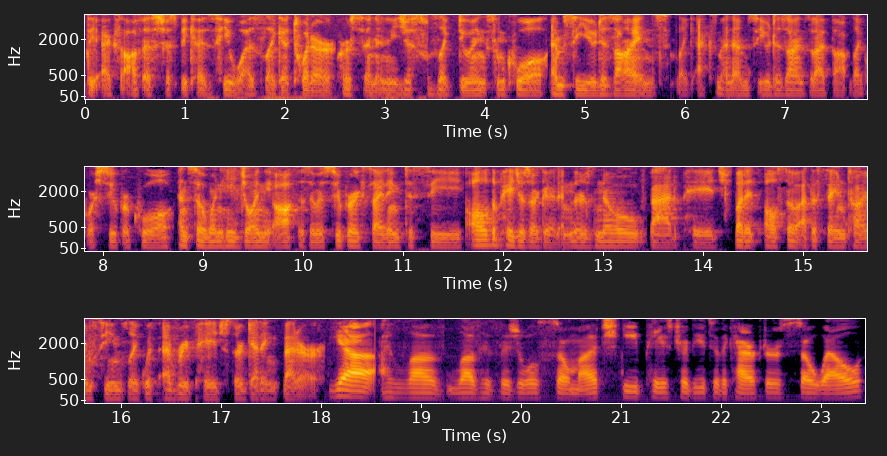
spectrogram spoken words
the X office, just because he was like a Twitter person and he just was like doing some cool MCU designs, like X Men MCU designs that I thought like were super cool. And so when he joined the office, it was super exciting to see all the pages are good and there's no bad page, but it also at the same time seems like with every page they're getting better. Yeah, I love love his visuals so much. He pays tribute to the characters so well.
